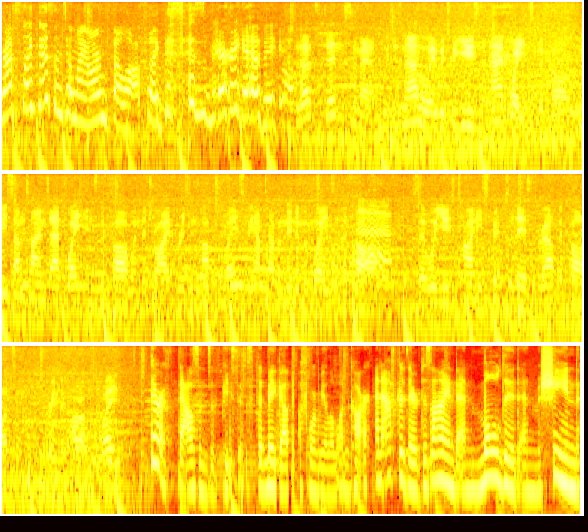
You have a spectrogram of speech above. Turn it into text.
reps like this until my arm fell off. Like this is very heavy. So that's Densimet, which is an alloy which we use to add weight to the car. We sometimes add weight into the car when the driver isn't up to weight, so we have to have a minimum weight of the car. Yeah. So we'll use tiny strips of this throughout the car to bring the car up to weight. There are thousands of pieces that make up a Formula One car, and after they're designed and molded and machined,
